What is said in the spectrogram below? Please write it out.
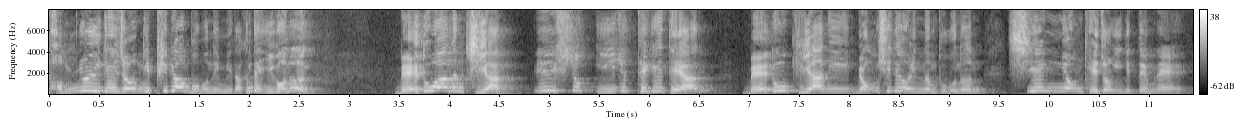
법률 개정이 필요한 부분입니다. 근데 이거는 매도하는 기한, 일시적 2주택에 대한 매도 기한이 명시되어 있는 부분은 시행령 개정이기 때문에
